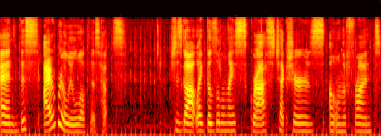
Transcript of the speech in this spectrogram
And this, I really love this house. She's got like those little nice grass textures on the front.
